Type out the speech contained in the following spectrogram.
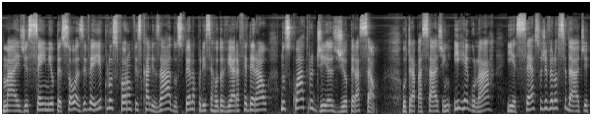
Mais de 100 mil pessoas e veículos foram fiscalizados pela Polícia Rodoviária Federal nos quatro dias de operação. Ultrapassagem irregular e excesso de velocidade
